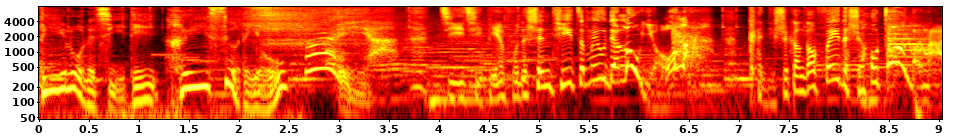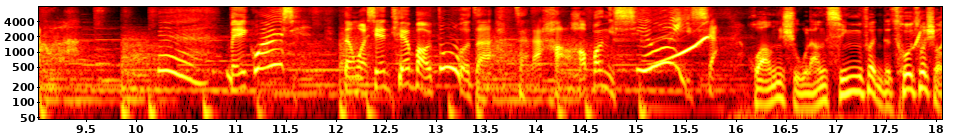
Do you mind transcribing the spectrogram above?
滴落了几滴黑色的油。哎呀，机器蝙蝠的身体怎么有点漏油了？肯定是刚刚飞的时候撞到哪里了。嗯，没关系，等我先填饱肚子，再来好好帮你修一下。黄鼠狼兴奋地搓搓手，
